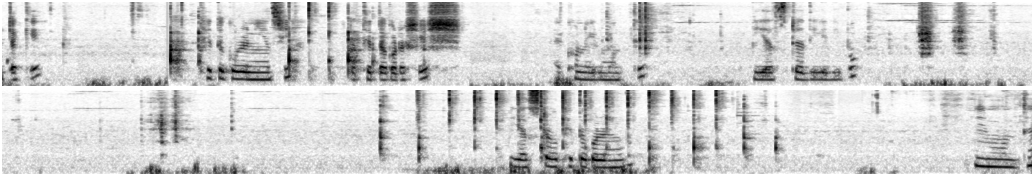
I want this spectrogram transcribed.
এটাকে থেতো করে নিয়েছি। এটা থেতো করা শেষ। এখন এর মধ্যে পেঁয়াজটা দিয়ে দিব। পেঁয়াজটাও থেতো করে নেব। এর মধ্যে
